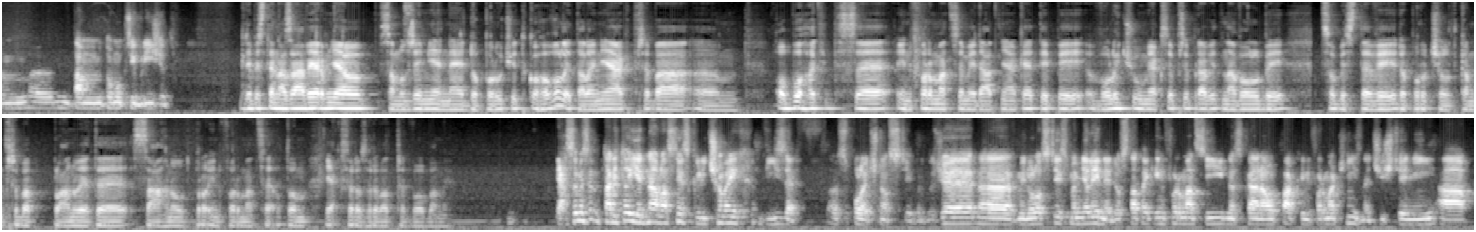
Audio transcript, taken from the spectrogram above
um, tam tomu přiblížit. Kdybyste na závěr měl samozřejmě ne doporučit, koho volit, ale nějak třeba um, obohatit se informacemi, dát nějaké typy voličům, jak se připravit na volby, co byste vy doporučil, kam třeba plánujete sáhnout pro informace o tom, jak se rozhodovat před volbami? Já si myslím, tady to je jedna vlastně z klíčových výzev společnosti, protože eh, v minulosti jsme měli nedostatek informací, dneska naopak informační znečištění a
